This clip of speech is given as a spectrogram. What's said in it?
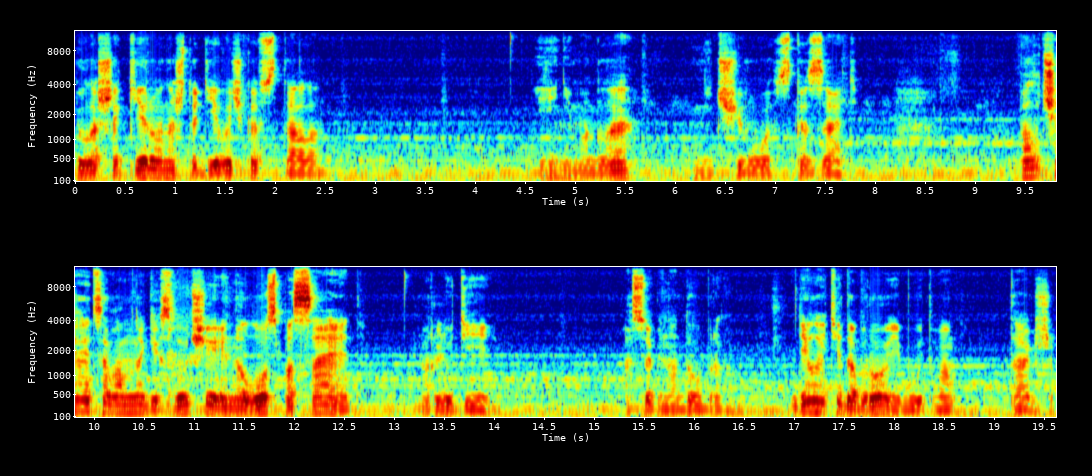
была шокирована, что девочка встала и не могла ничего сказать. Получается, во многих случаях НЛО спасает людей, особенно добрых. Делайте добро, и будет вам так же.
